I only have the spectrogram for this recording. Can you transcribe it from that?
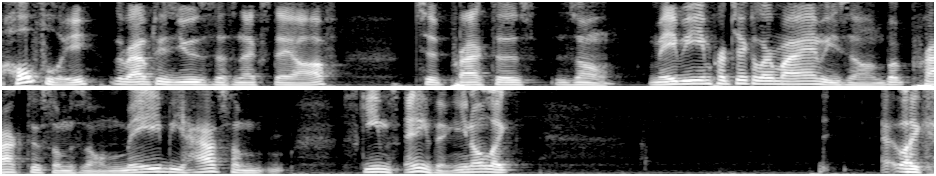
hopefully the Raptors use this next day off to practice zone Maybe in particular Miami zone, but practice some zone. Maybe have some schemes, anything. You know, like like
